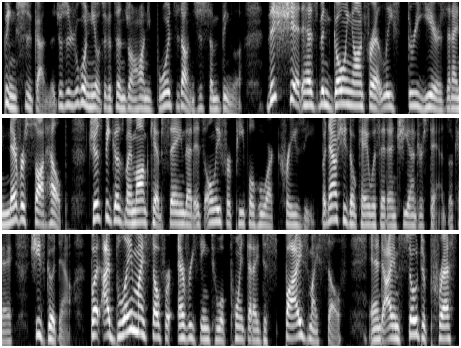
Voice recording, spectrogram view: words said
病识感的，就是如果你有这个症状的话，你不会知道你是生病了。This shit has been going on for at least three years, and I never sought help just because my mom kept saying that it's only for people who are crazy. But now she's okay with it and she understands. Okay, she's good now. But I blame myself for everything to a point that I despise myself myself, and I am so depressed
